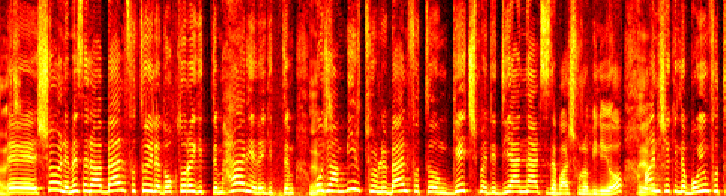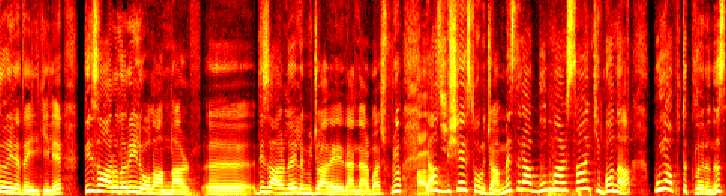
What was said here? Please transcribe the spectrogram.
Evet. Ee, şöyle mesela bel fıtığıyla doktora gittim, her yere gittim. Hocam bir türlü bel fıtığım geçmedi diyenler size başvurabiliyor. Evet. Aynı şekilde boyun fıtığıyla da ilgili, diz ağrılarıyla olanlar, e, diz ağrılarıyla mücadele edenler başvuruyor. Evet. Yalnız bir şey soracağım. Mesela bunlar sanki bana bu yaptıklarınız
